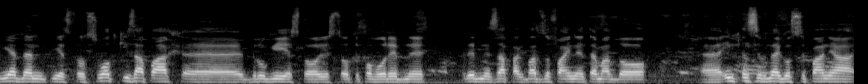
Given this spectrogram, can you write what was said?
jeden jest to słodki zapach, e, drugi jest to, jest to typowo rybny, rybny zapach. Bardzo fajny temat do e, intensywnego sypania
